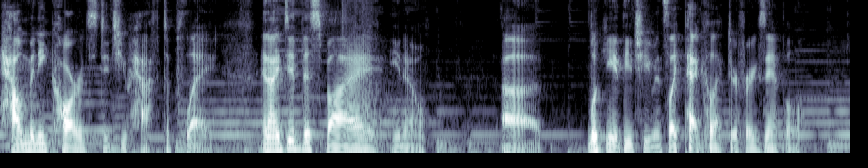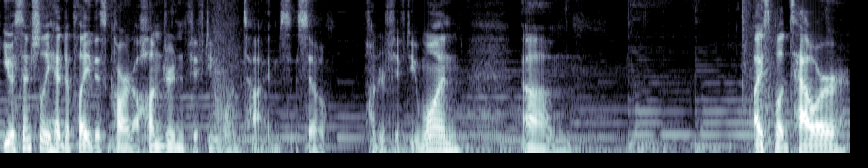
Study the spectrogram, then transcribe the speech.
how many cards did you have to play? And I did this by, you know, uh, looking at the achievements, like Pet Collector, for example. You essentially had to play this card 151 times. So 151. Um, Iceblood Tower.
